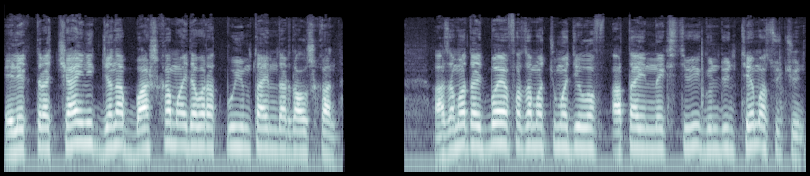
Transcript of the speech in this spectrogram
электрочайник жана башка майда барат буюм тайымдарды алышкан. Азамат айтбаев азамат жумадилов атайын некс тв күндүн темасы үчүн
